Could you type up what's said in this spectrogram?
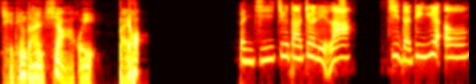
且听咱下回白话。本集就到这里啦，记得订阅哦。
